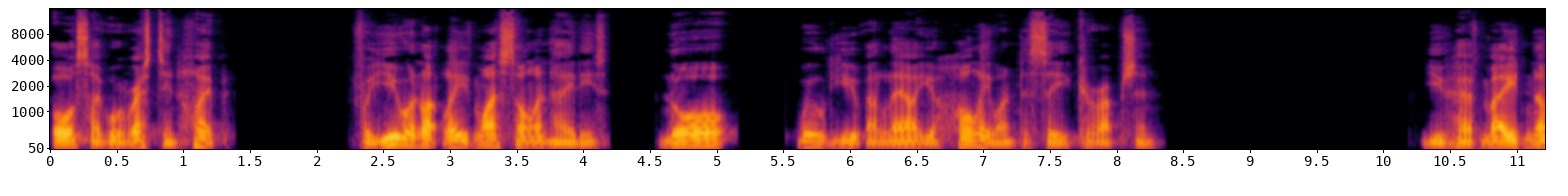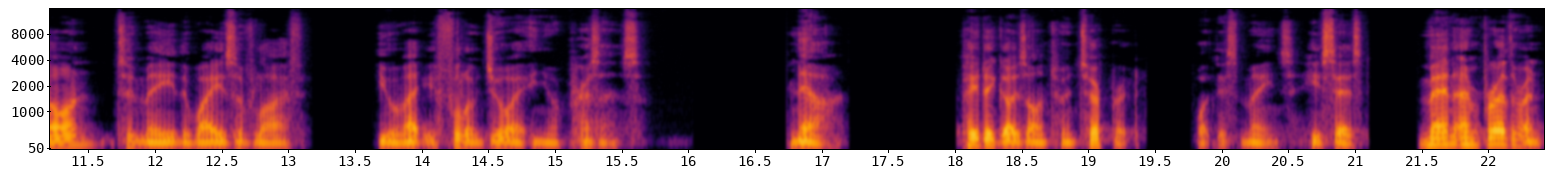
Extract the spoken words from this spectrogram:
also will rest in hope. For you will not leave my soul in Hades, nor will you allow your Holy One to see corruption. You have made known to me the ways of life. You will make me full of joy in your presence. Now, Peter goes on to interpret what this means. He says, Men and brethren,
